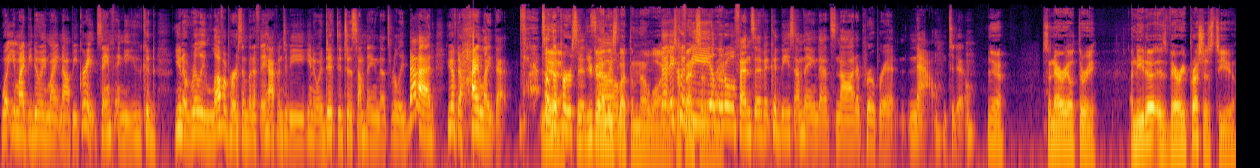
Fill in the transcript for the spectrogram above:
what you might be doing might not be great. Same thing. You could, you know, really love a person, but if they happen to be, you know, addicted to something that's really bad, you have to highlight that to Yeah, the person. You, can at least let them know why it could be a right? little offensive. It could be something that's not appropriate now to do. Yeah. Scenario three Anita is very precious to you.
